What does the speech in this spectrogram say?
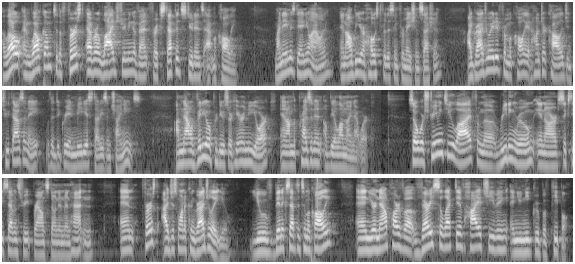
Hello and welcome to the first ever live streaming event for accepted students at Macaulay. My name is Daniel Allen and I'll be your host for this information session. I graduated from Macaulay at Hunter College in 2008 with a degree in Media Studies and Chinese. I'm now a video producer here in New York and I'm the president of the Alumni Network. So we're streaming to you live from the reading room in our 67th Street brownstone in Manhattan. And first, I just want to congratulate you. You've been accepted to Macaulay and you're now part of a very selective, high achieving, and unique group of people.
